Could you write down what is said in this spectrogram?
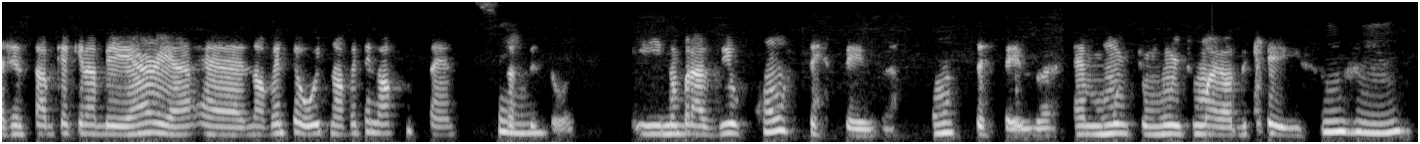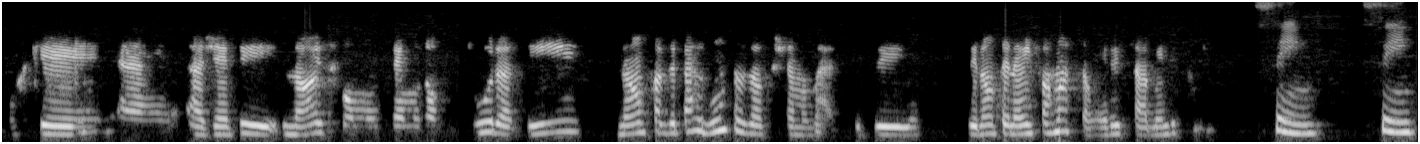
A gente sabe que aqui na Bay Area é 98, 99% Sim. das pessoas. E no Brasil, com certeza, com certeza, é muito, muito maior do que isso. Uhum. Porque é, a gente, nós como temos uma cultura de não fazer perguntas ao sistema médico, de, de não ter nenhuma informação, eles sabem de tudo. Sim, sim.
